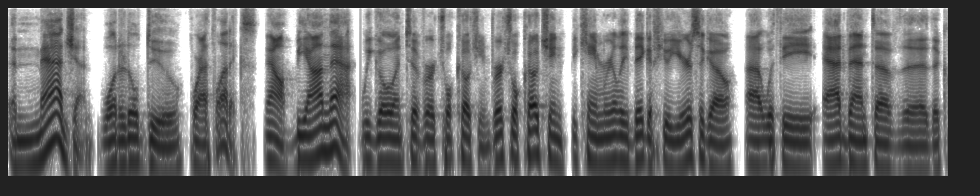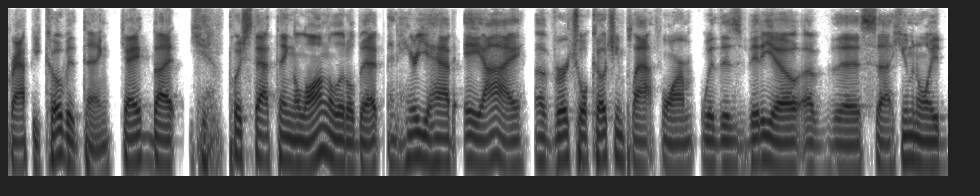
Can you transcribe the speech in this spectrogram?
Imagine what it'll do for athletics. Now, beyond that, we go into virtual coaching. Virtual coaching became really big a few years ago uh, with the advent of the the crappy COVID thing. Okay. But you push that thing along a little bit and here you have AI, a virtual coaching platform with this video of this uh, humanoid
